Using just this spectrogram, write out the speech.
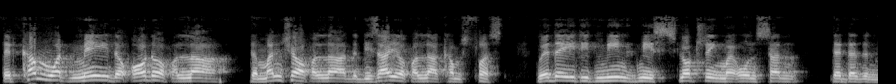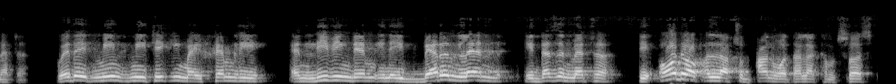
That come what may, the order of Allah, the mansha of Allah, the desire of Allah comes first. Whether it, it means me slaughtering my own son, that doesn't matter. Whether it means me taking my family and leaving them in a barren land, it doesn't matter. The order of Allah subhanahu wa ta'ala comes first.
